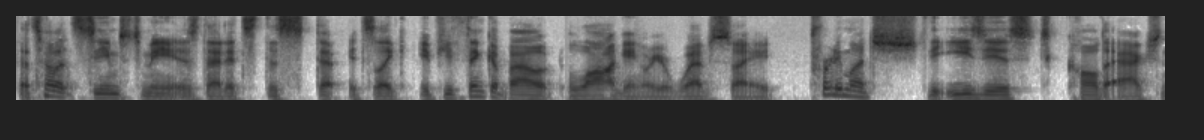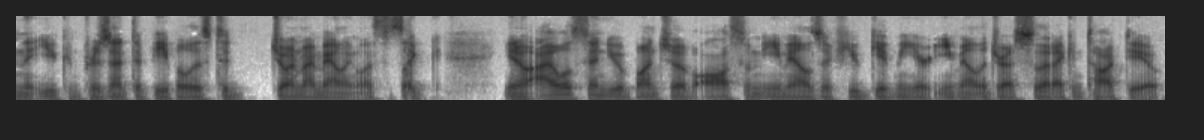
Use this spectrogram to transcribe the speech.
That's how it seems to me. Is that it's the step? It's like if you think about blogging or your website, pretty much the easiest call to action that you can present to people is to join my mailing list. It's like, you know, I will send you a bunch of awesome emails if you give me your email address so that I can talk to you.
